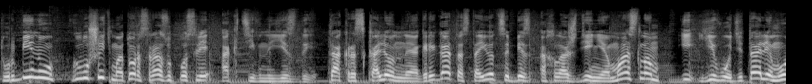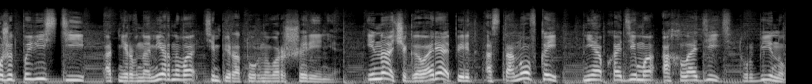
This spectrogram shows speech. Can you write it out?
турбину – глушить мотор сразу после активной езды. Так раскаленный агрегат остается без охлаждения маслом, и его детали может повести от неравномерного температурного расширения. Иначе говоря, перед остановкой необходимо охладить турбину.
